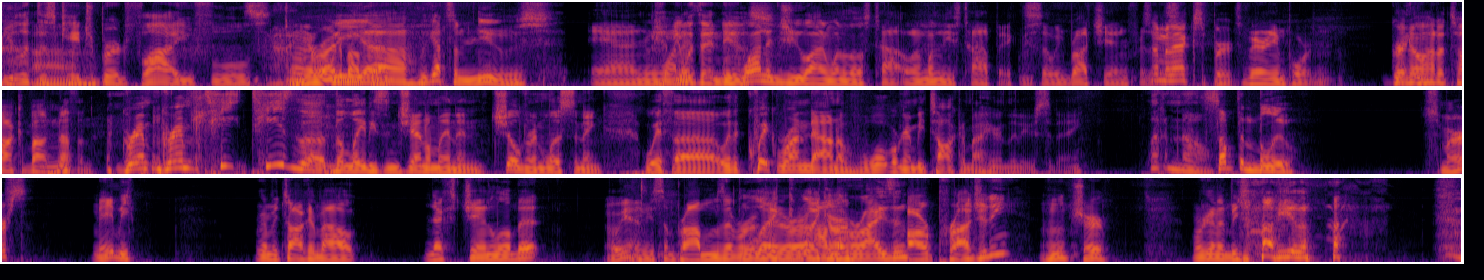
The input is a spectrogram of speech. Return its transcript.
You let this cage bird fly, you fools. You're right we, about that. uh, We got some news, and we Hit me wanted, with that we news. wanted you on one of those to- on one of these topics, so we brought you in for this. I'm an expert. It's very important. I know how to talk about nothing. Grim, Grim, te- tease the, the ladies and gentlemen and children listening with uh with a quick rundown of what we're going to be talking about here in the news today. Let them know. Something blue, Smurfs? maybe. We're gonna be talking about next gen a little bit. Oh yeah, Maybe some problems that, were, Like, that are like on our, the horizon. Our progeny? Mhm, sure. We're gonna be talking about.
